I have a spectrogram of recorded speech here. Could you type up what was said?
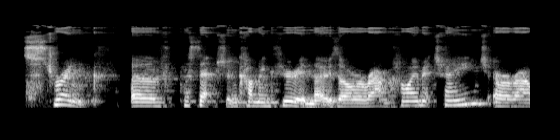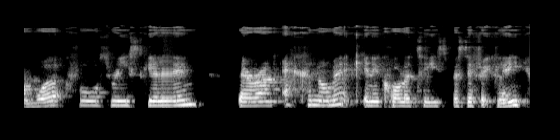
strength of perception coming through in those are around climate change, are around workforce reskilling, they're around economic inequality specifically,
